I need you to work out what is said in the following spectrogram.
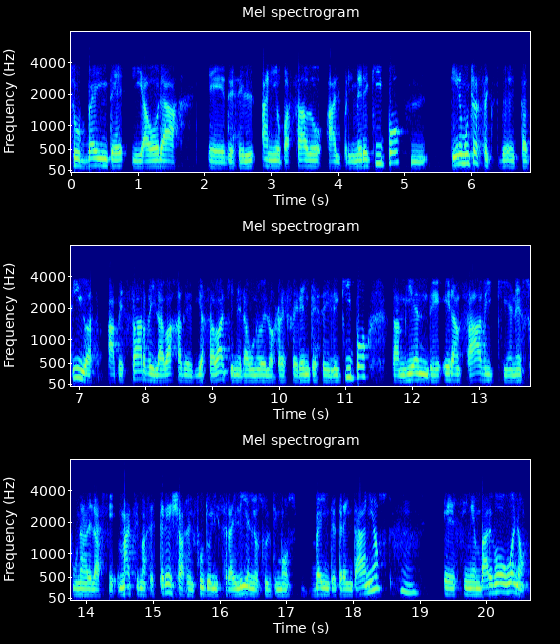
sub-20 y ahora eh, desde el año pasado al primer equipo tiene muchas expectativas, a pesar de la baja de Díaz Abá, quien era uno de los referentes del equipo, también de Eran Saabi, quien es una de las máximas estrellas del fútbol israelí en los últimos 20, 30 años. Mm. Eh, sin embargo, bueno,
